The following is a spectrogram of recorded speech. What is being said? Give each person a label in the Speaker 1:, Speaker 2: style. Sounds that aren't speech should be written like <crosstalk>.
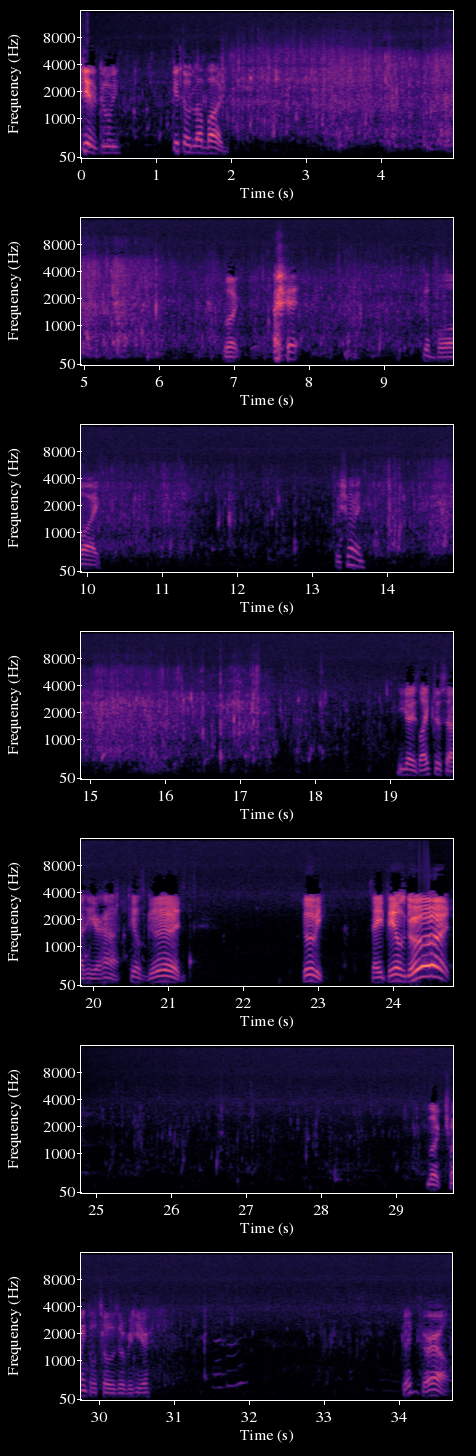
Speaker 1: Get it, Gooby. Get those little bugs. Look. <laughs> Good boy. Go swimming. You guys like this out here, huh? Feels good. Gooby, say it feels good. Look, Twinkle Toes over here. Uh-huh. Good girl.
